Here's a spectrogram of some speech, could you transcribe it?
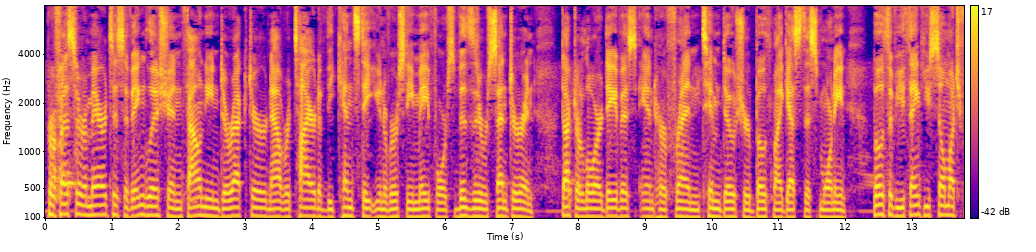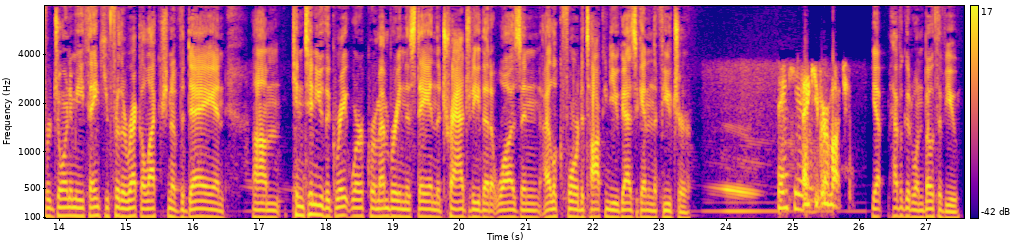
Professor Emeritus of English and founding director, now retired of the Kent State University May 4th Visitor Center, and Dr. Laura Davis and her friend Tim Doescher, both my guests this morning. Both of you, thank you so much for joining me. Thank you for the recollection of the day and um, continue the great work remembering this day and the tragedy that it was. And I look forward to talking to you guys again in the future. Thank you. Thank you very much. Yep. Have a good one, both of you.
